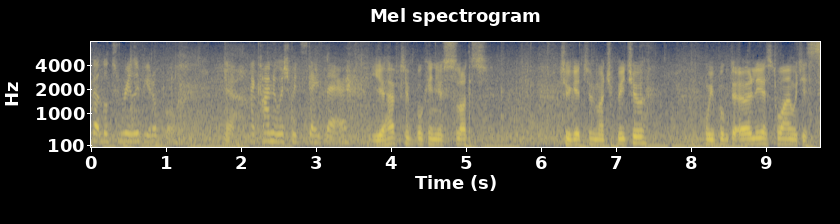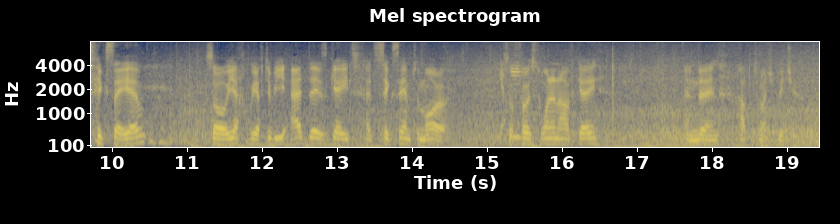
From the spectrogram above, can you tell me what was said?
that looks really beautiful. Yeah, I kind of wish we'd stayed there. you have to book in your slots to get to Machu Picchu. We booked the earliest one, which is 6 a.m. So yeah, we have to be at this gate at 6 a.m. tomorrow. Yeah. So first one and a half K and then up to Machu Picchu.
